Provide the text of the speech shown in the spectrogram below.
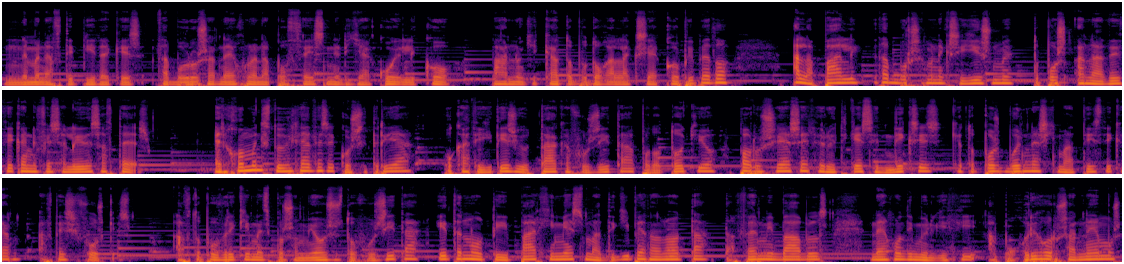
Ναι, μεν αυτοί οι πίδακες θα μπορούσαν να έχουν αναποθέσει ενεργειακό υλικό πάνω και κάτω από το γαλαξιακό επίπεδο, αλλά πάλι δεν θα μπορούσαμε να εξηγήσουμε το πώς αναδύθηκαν οι φυσαλίδες αυτές. Ερχόμενοι στο 2023, ο καθηγητής Ιουτάκα Φουζίτα από το Τόκιο παρουσίασε θεωρητικές ενδείξεις για το πώς μπορεί να σχηματίστηκαν αυτές οι φούσκες. Αυτό που βρήκε με τις προσωμιώσεις στο Φουζίτα ήταν ότι υπάρχει μια σημαντική πιθανότητα τα Fermi Bubbles να έχουν δημιουργηθεί από γρήγορους ανέμους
